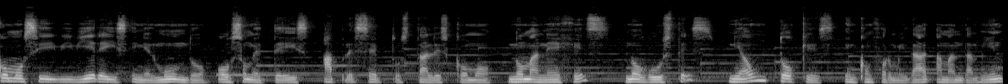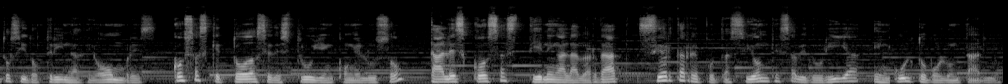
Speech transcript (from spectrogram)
como si vivierais en el mundo, os sometéis a preceptos tales como no manejes, no gustes, ni aun toques en conformidad a mandamientos y doctrinas de hombres, cosas que todas se destruyen con el uso? Tales cosas tienen a la verdad cierta reputación de sabiduría en culto voluntario,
